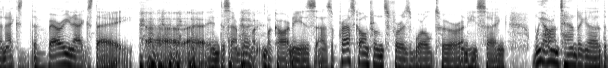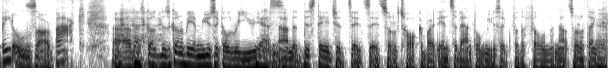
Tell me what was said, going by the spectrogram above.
the next, the very next day uh, uh, in December, McCartney is as a press conference for his world tour, and he's saying, "We are intending a, the Beatles are back. Uh, there's, going, there's going to be a musical reunion." Yes. And at this stage, it's, it's it's sort of talk about incidental music for the film and that sort of thing. Yeah.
